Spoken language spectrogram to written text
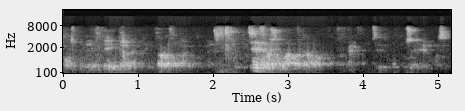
Voisiko niitä teitä tarvita? Se voisi olla, joo. Se on tosi erilaisia.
